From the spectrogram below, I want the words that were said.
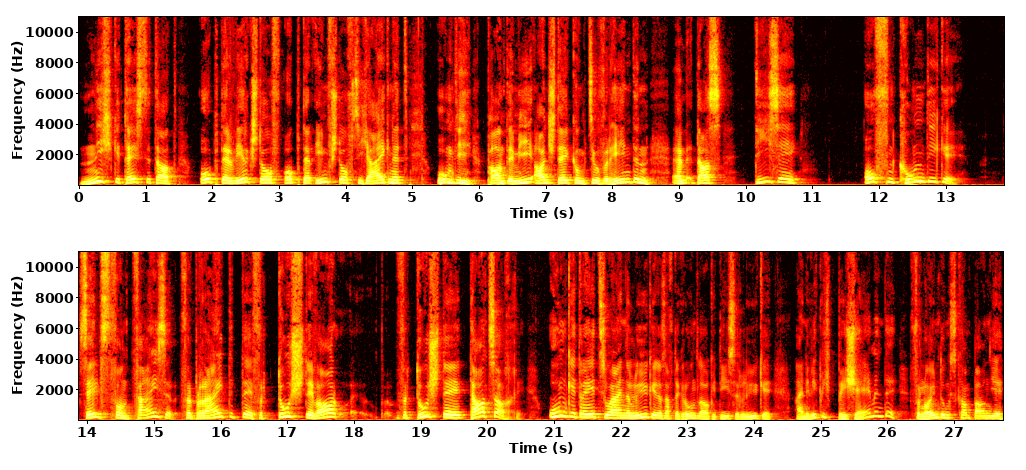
nicht getestet hat, ob der Wirkstoff, ob der Impfstoff sich eignet, um die Pandemieansteckung zu verhindern, ähm, dass diese offenkundige, selbst von Pfizer verbreitete, vertuschte, Wahr vertuschte Tatsache umgedreht zu einer Lüge, dass auf der Grundlage dieser Lüge eine wirklich beschämende Verleumdungskampagne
